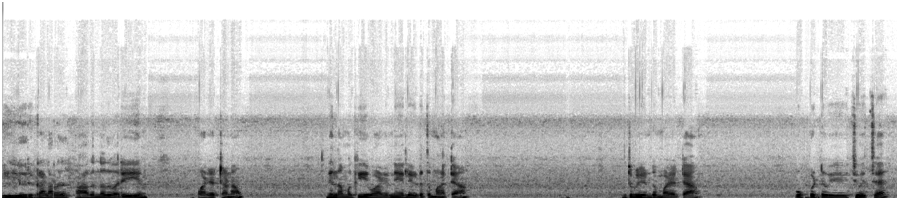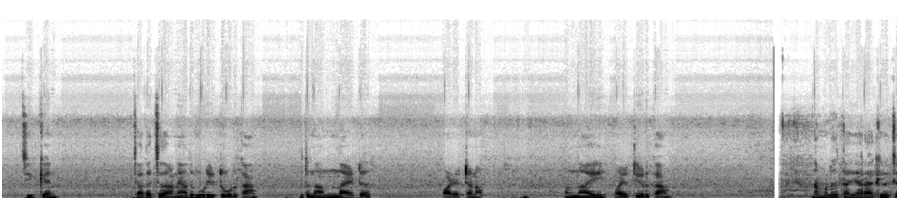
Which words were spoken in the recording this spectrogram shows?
ഈ ഒരു കളറ് ആകുന്നത് വരെയും വഴറ്റണം. ഇനി നമുക്ക് ഈ വഴനയില എടുത്ത് മാറ്റാം. എന്നിട്ട് വീണ്ടും വഴറ്റാം. ഉപ്പിട്ട് വേവിച്ച് വെച്ച ചിക്കൻ ചതച്ചതാണ്. അതും കൂടി ഇട്ട് കൊടുക്കാം. എന്നിട്ട് നന്നായിട്ട് വഴറ്റണം. നന്നായി വഴറ്റിയെടുക്കാം. നമ്മൾ തയ്യാറാക്കി വെച്ച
